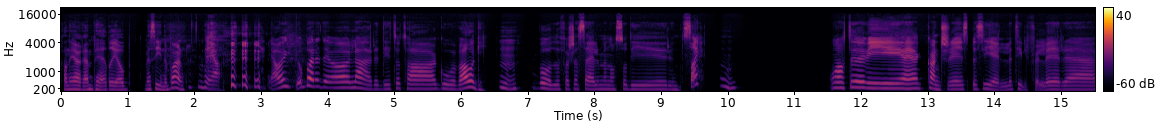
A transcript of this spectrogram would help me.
kan gjøre en bedre jobb med sine barn. Ja. ja og, bare det å lære de til å ta gode valg. Mm. Både for seg selv, men også de rundt seg. Mm. Og at eh, vi eh, kanskje i spesielle tilfeller uh,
